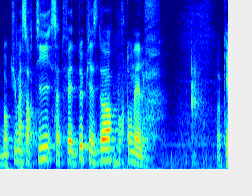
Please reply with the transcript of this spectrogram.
Donc tu m'as sorti, ça te fait deux pièces d'or pour ton elfe. Ok.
